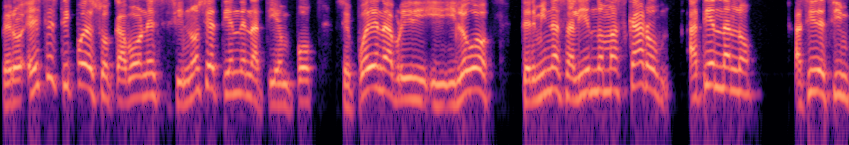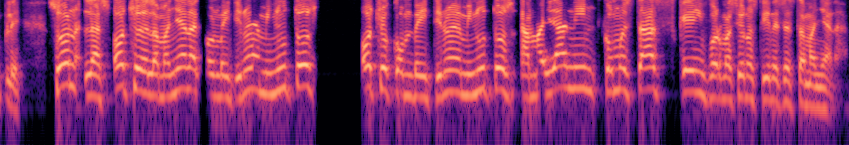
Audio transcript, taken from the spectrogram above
Pero este tipo de socavones, si no se atienden a tiempo, se pueden abrir y, y luego termina saliendo más caro. Atiéndanlo. Así de simple. Son las 8 de la mañana con 29 minutos. 8 con 29 minutos. Amayani, ¿cómo estás? ¿Qué información nos tienes esta mañana?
